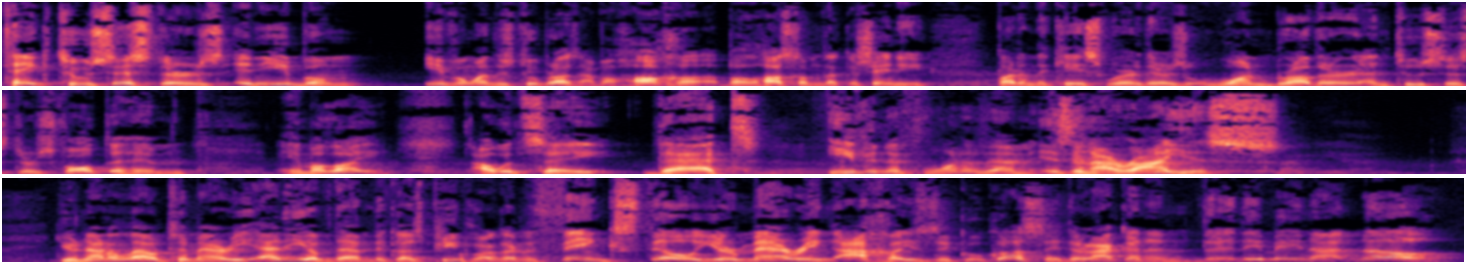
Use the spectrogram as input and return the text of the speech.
take two sisters in Ibum even when there's two brothers. But in the case where there's one brother and two sisters fall to him, I would say that even if one of them is an Arayas, you're not allowed to marry any of them because people are going to think still you're marrying Achai Zikukase. They're not going to, they may not know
